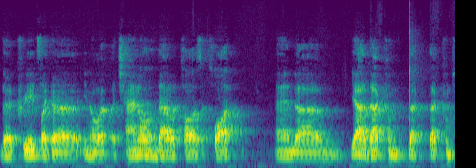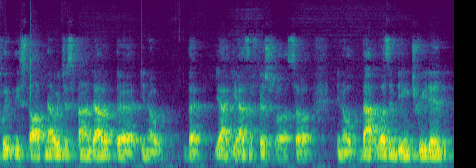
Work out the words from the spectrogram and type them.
that creates like a you know a, a channel, and that'll cause a clot. And um, yeah, that com- that that completely stopped. Now we just found out that you know that yeah he has a fistula. So you know that wasn't being treated.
